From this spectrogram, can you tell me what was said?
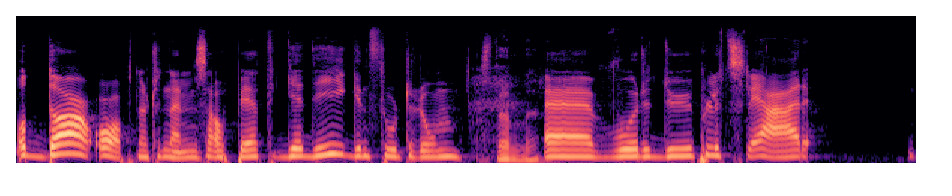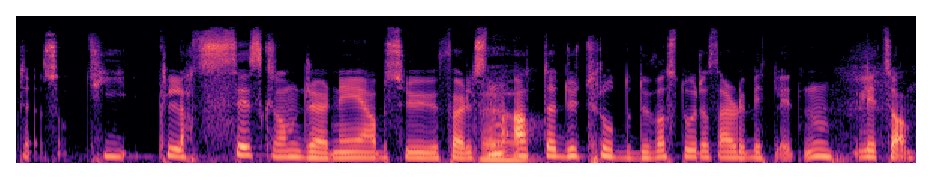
Og da åpner tunnelen seg opp i et gedigent stort rom eh, hvor du plutselig er sånn klassisk sånn Journey Absu-følelsen. Ja. At eh, du trodde du var stor, og så er du bitte liten. Litt sånn.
